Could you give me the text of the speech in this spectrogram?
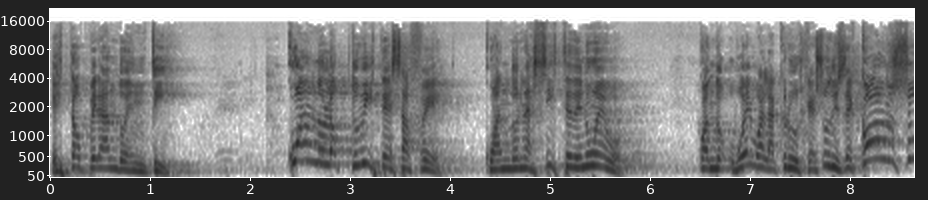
está operando en ti. ¿Cuándo la obtuviste esa fe? Cuando naciste de nuevo. Cuando vuelvo a la cruz, Jesús dice, consumado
